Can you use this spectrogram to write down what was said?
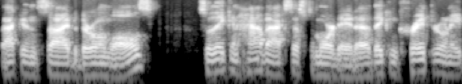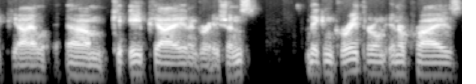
back inside their own walls so they can have access to more data. They can create their own API um, API integrations. They can create their own enterprise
